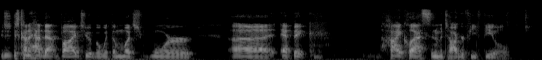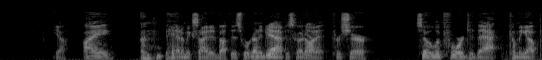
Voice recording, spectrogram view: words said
it just kind of had that vibe to it, but with a much more uh, epic, high class cinematography feel. Yeah, I, man, I'm excited about this. We're going to do an episode yeah. on it for sure. So look forward to that coming up.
